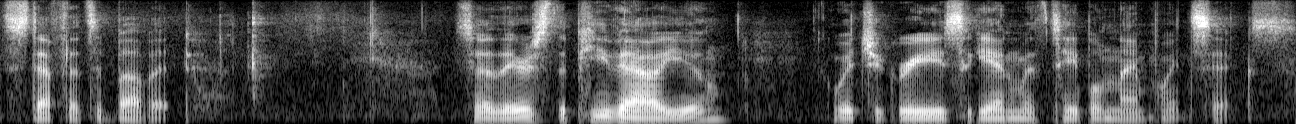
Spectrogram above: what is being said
stuff that's above it. So there's the p-value, which agrees again with table 9.6.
